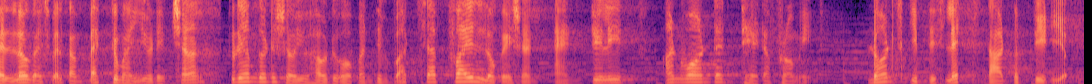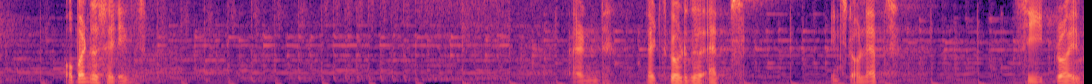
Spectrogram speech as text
Hello guys, welcome back to my YouTube channel. Today I'm going to show you how to open the WhatsApp file location and delete unwanted data from it. Don't skip this, let's start the video. Open the settings and let's go to the apps, install apps, C drive.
